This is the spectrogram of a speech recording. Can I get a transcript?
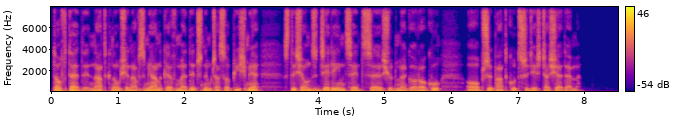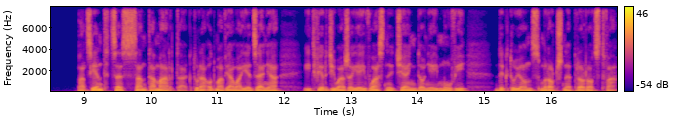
To wtedy natknął się na wzmiankę w medycznym czasopiśmie z 1907 roku o przypadku 37. Pacjentce z Santa Marta, która odmawiała jedzenia i twierdziła, że jej własny cień do niej mówi, dyktując mroczne proroctwa.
